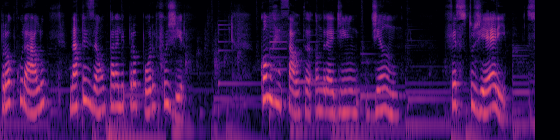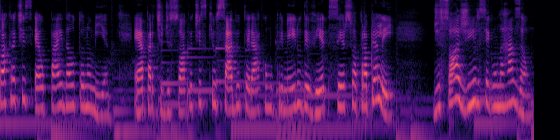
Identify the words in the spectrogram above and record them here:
procurá-lo na prisão para lhe propor fugir. Como ressalta André Dian Festugieri, Sócrates é o pai da autonomia. É a partir de Sócrates que o sábio terá como primeiro dever ser sua própria lei de só agir segundo a razão.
